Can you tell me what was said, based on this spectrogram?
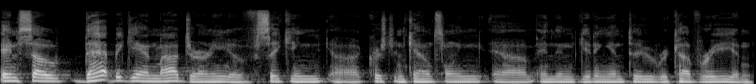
And so that began my journey of seeking uh, Christian counseling um, and then getting into recovery. And,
